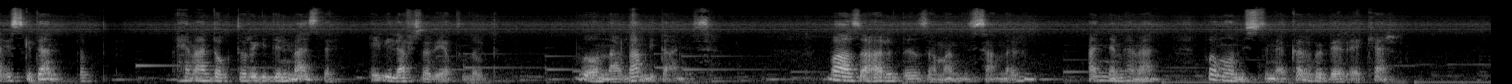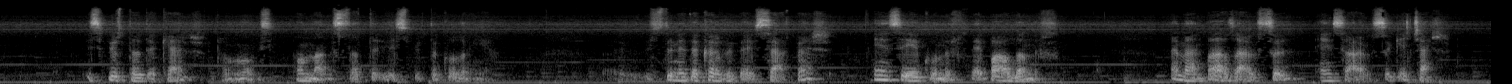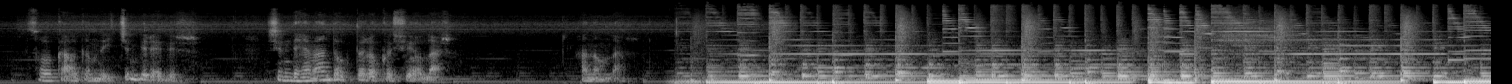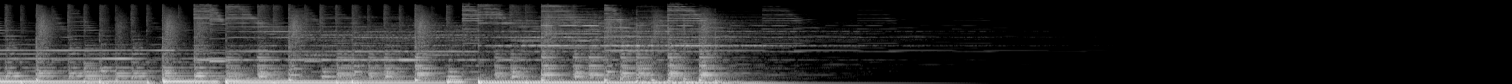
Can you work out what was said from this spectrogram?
Eskiden hemen doktora gidilmezdi. Ev ilaçları yapılırdı. Bu onlardan bir tanesi. Bazı ağrıdığı zaman insanların annem hemen pamuğun üstüne karabiber eker. ispirto döker. Pamuğu ondan ıslatır. ispirto kolonya. Üstüne de karabiber serper. Enseye konur ve bağlanır. Hemen bazı ağrısı, ense ağrısı geçer. Soğuk algınlığı için birebir. Şimdi hemen doktora koşuyorlar hanımlar.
